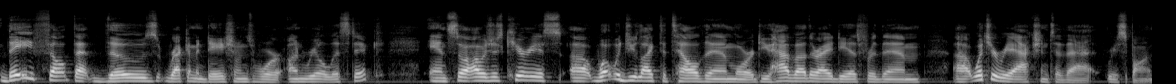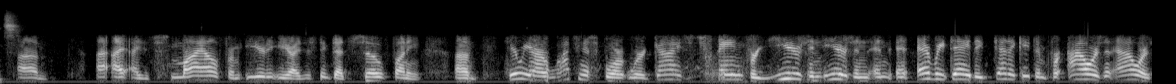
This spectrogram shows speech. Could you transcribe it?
they felt that those recommendations were unrealistic and so i was just curious uh, what would you like to tell them or do you have other ideas for them? Uh, what's your reaction to that response? Um, I, I smile from ear to ear. I just think that's so funny. Um, here we are watching a sport where guys train for years and years, and, and, and every day they dedicate them for hours and hours,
